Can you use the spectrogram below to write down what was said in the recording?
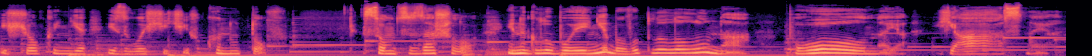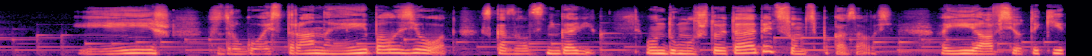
и щелканье извозчичьих кнутов. Солнце зашло, и на голубое небо выплыла луна, полная, ясная. «Ишь, с другой стороны ползет», — сказал Снеговик. Он думал, что это опять солнце показалось. А я все-таки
